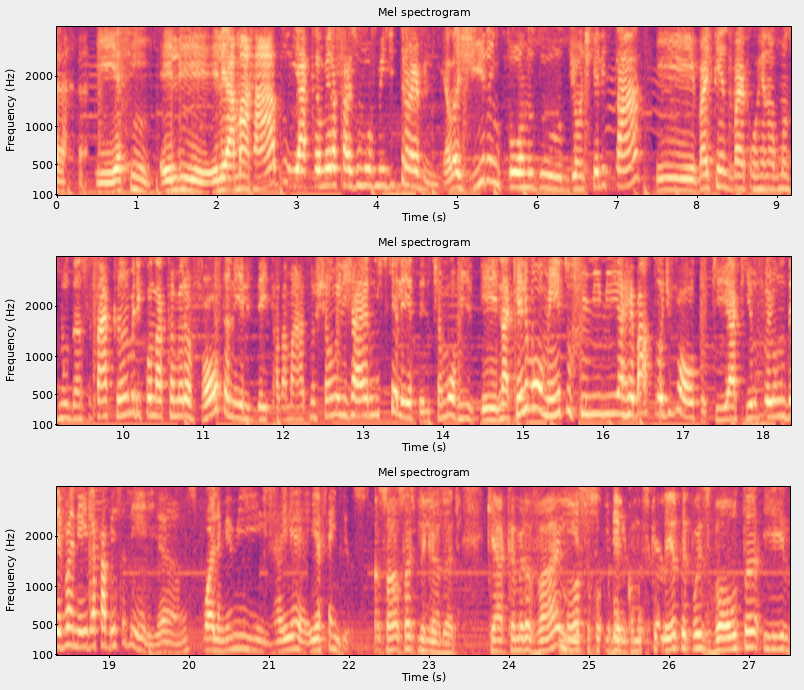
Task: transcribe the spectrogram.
e assim, ele, ele é amarrado e a câmera faz um movimento de traveling. Ela gira em torno do, de onde que ele tá e vai tendo, vai ocorrendo algumas mudanças na câmera e quando a câmera volta nele deitado amarrado no chão, ele já era um esqueleto, ele tinha morrido. E naquele momento o filme me arrebatou de volta, que aquilo foi um devaneio da cabeça dele. É um spoiler mesmo e aí é, é fé em Deus. Só, só explicando, Isso. Ed, que a câmera vai, Isso. mostra o corpo dele como um esqueleto, depois volta e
